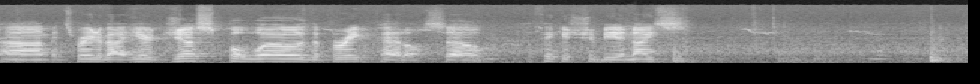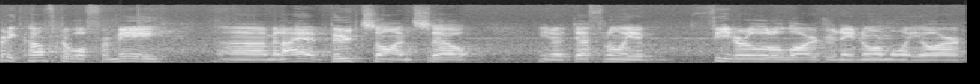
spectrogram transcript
um, it's right about here, just below the brake pedal. So I think it should be a nice, pretty comfortable for me. Um, and I have boots on, so you know, definitely a feet are a little larger than they normally are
